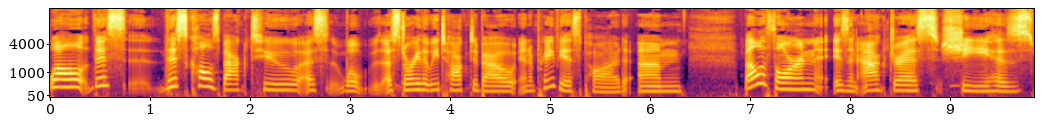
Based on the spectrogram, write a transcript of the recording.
well, this this calls back to a well a story that we talked about in a previous pod. Um, Bella Thorne is an actress. She has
